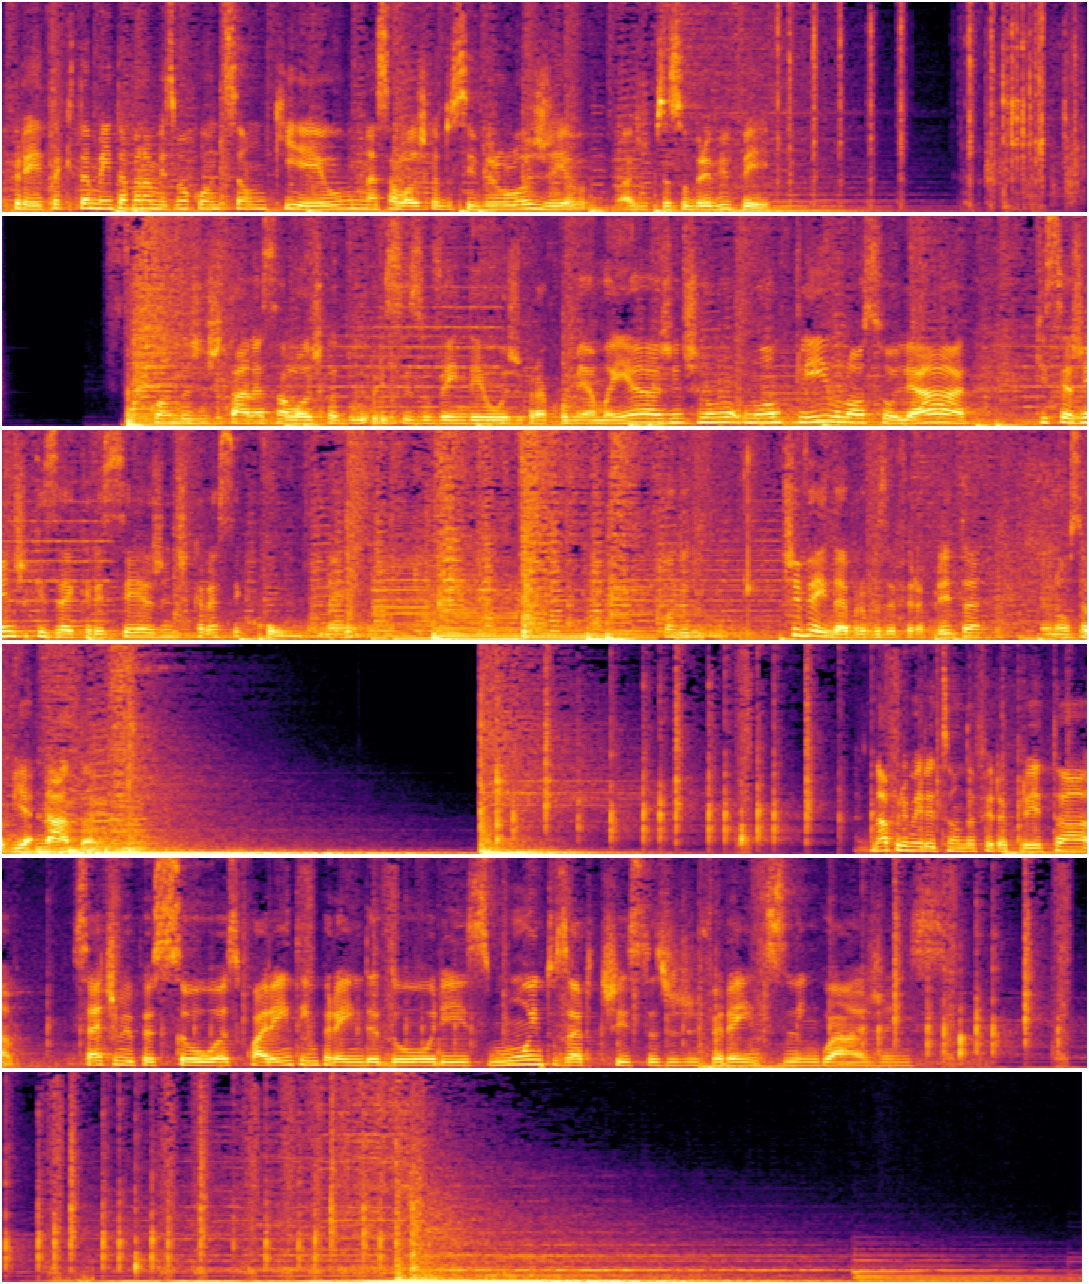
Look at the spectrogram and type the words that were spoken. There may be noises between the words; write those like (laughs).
Preta, que também estava na mesma condição que eu, nessa lógica do se virologia. A gente precisa sobreviver. Quando a gente está nessa lógica do preciso vender hoje para comer amanhã, a gente não, não amplia o nosso olhar que se a gente quiser crescer, a gente cresce como, né? Quando eu tive a ideia para fazer Feira Preta, eu não sabia nada. Na primeira edição da Feira Preta, 7 mil pessoas, 40 empreendedores, muitos artistas de diferentes linguagens.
